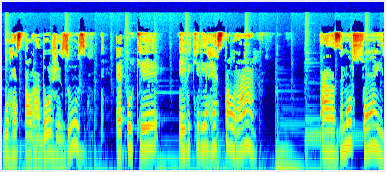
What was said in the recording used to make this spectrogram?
do restaurador Jesus, é porque ele queria restaurar as emoções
